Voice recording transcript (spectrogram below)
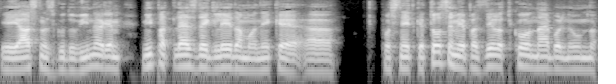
je jasno zgodovinarjem, mi pa tle zdaj gledamo neke uh, posnetke. To se mi je pa zdelo tako najbolj neumno.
